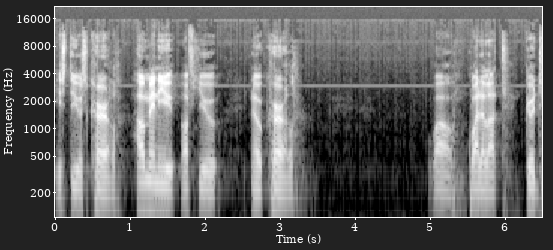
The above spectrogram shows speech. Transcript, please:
is to use curl. How many of you know curl? Wow, quite a lot. Good.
